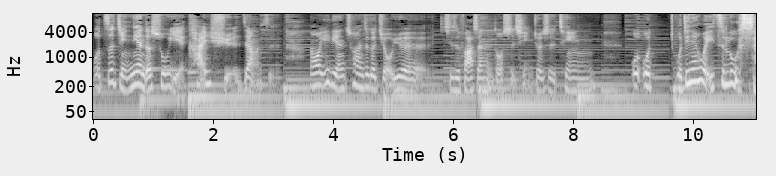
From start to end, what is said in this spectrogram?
我自己念的书也开学，这样子，然后一连串这个九月，其实发生很多事情，就是听我我我今天会一次录三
